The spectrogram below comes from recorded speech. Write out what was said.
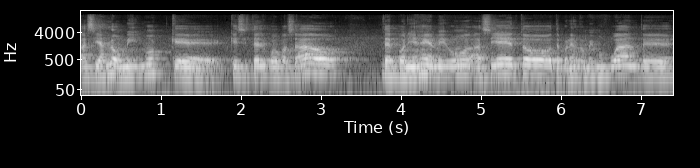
hacías lo mismo que, que hiciste el juego pasado, te ponías en el mismo asiento, te ponías los mismos guantes,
